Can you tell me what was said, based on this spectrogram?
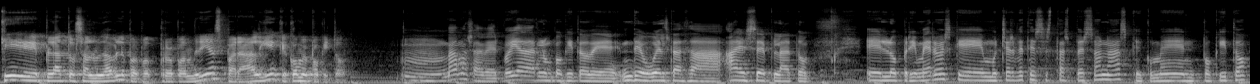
¿qué plato saludable propondrías para alguien que come poquito? Mm, vamos a ver, voy a darle un poquito de, vueltas a, ese plato. Eh, lo primero es que muchas veces estas personas que comen poquito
